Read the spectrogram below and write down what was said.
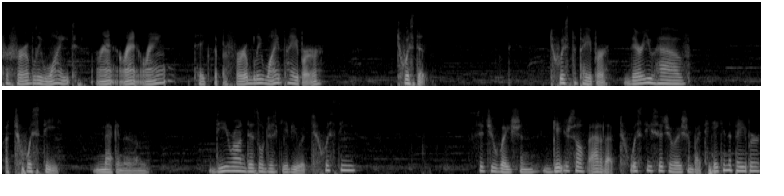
preferably white, rant, rant, rant. Take the preferably white paper, twist it. Twist the paper. There you have a twisty mechanism. D-Ron Dizzle just gave you a twisty situation. Get yourself out of that twisty situation by taking the paper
